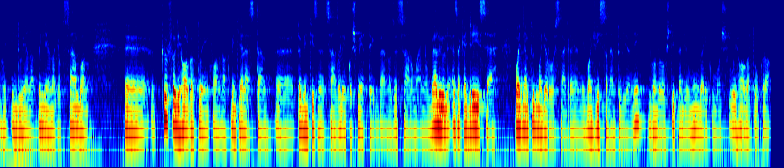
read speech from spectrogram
hogy induljanak minél nagyobb számban. Külföldi hallgatóink vannak, mint jeleztem, több mint 15%-os mértékben az összeállományon belül. Ezek egy része vagy nem tud Magyarországra jönni, vagy vissza nem tud jönni, gondolok stipendium hungarikumos új hallgatókra,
